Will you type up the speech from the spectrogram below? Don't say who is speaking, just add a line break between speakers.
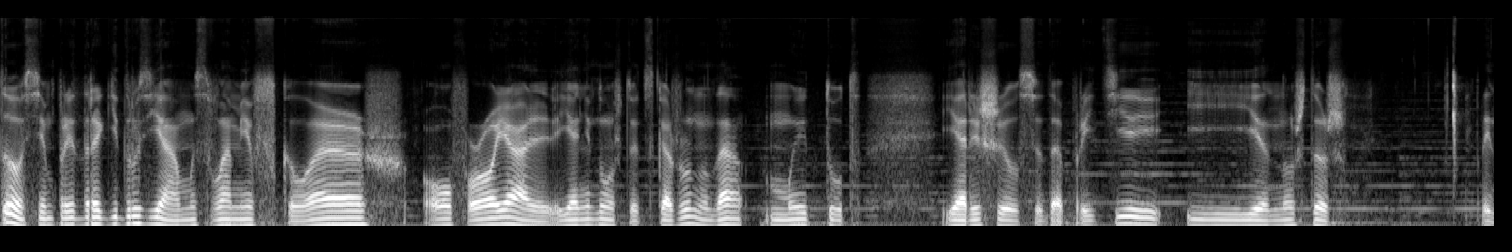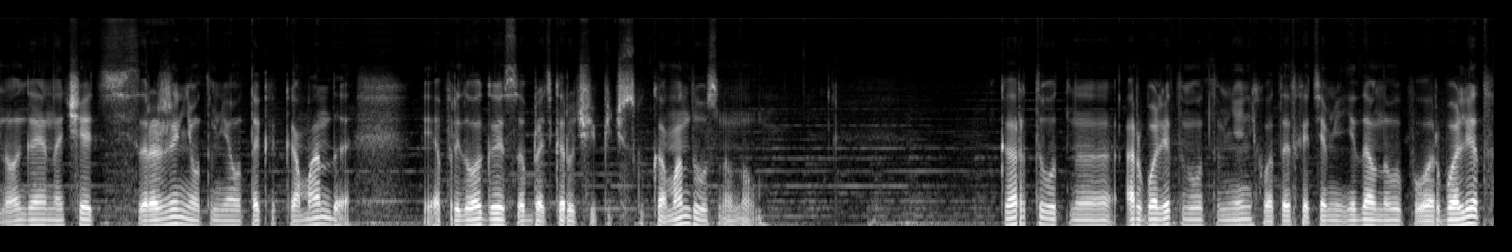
что, всем привет, дорогие друзья, мы с вами в Clash of Royale. Я не думал, что это скажу, но да, мы тут. Я решил сюда прийти, и ну что ж, предлагаю начать сражение. Вот у меня вот такая команда. Я предлагаю собрать, короче, эпическую команду в основном карты вот на арбалет вот у меня не хватает, хотя мне недавно выпал арбалет.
